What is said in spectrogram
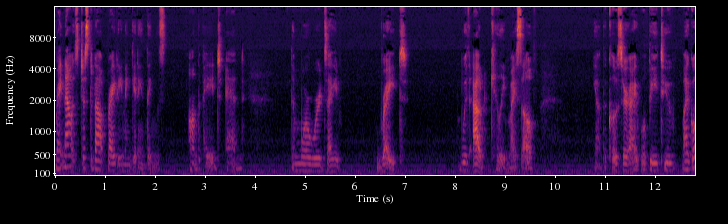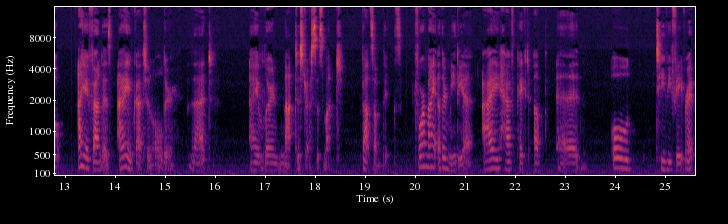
right now it's just about writing and getting things on the page. And the more words I write without killing myself, you know, the closer I will be to my goal. I have found as I have gotten older that I have learned not to stress as much about some things. For my other media, I have picked up an old TV favorite.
